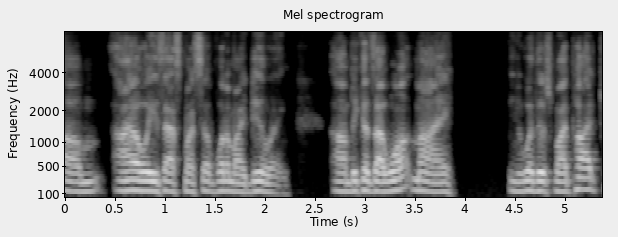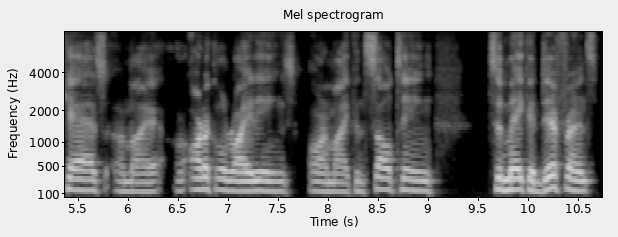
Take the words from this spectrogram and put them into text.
um, I always ask myself, what am I doing? um, because I want my, you know, whether it's my podcast or my article writings or my consulting to make a difference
